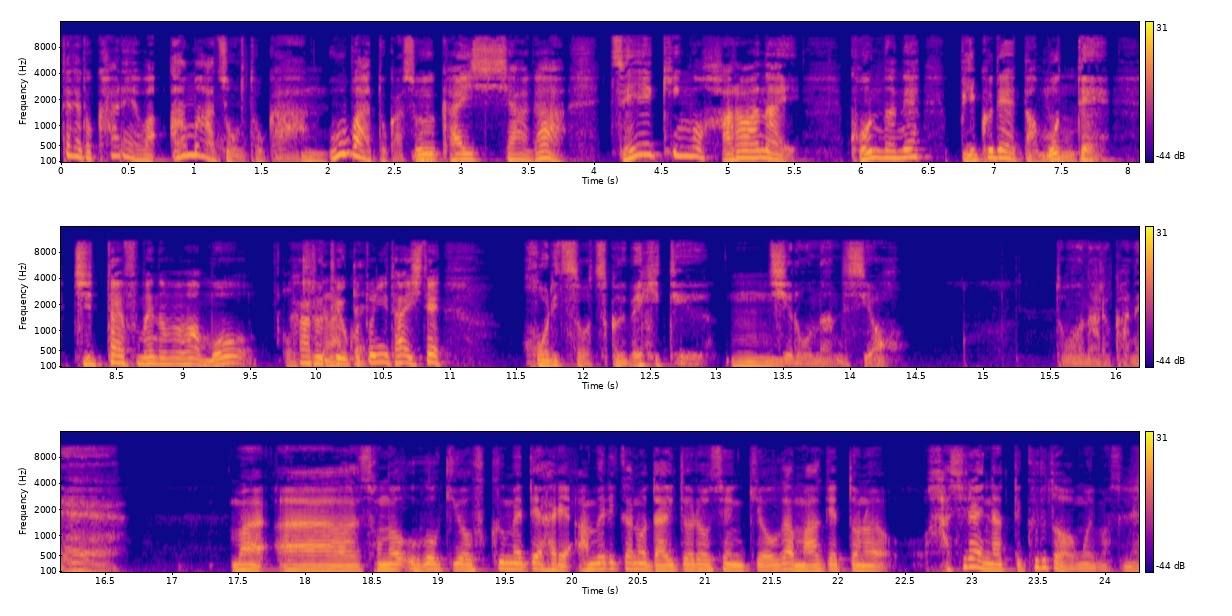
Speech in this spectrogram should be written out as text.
だけど彼はアマゾンとか、ウバーとかそういう会社が税金を払わない、こんなね、ビッグデータを持って、実態不明のままもうかるということに対して、法律を作るべきっていう持論なんですよ。どうなるかね。まあ、あその動きを含めて、やはりアメリカの大統領選挙がマーケットの柱になってくるとは思いますね。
